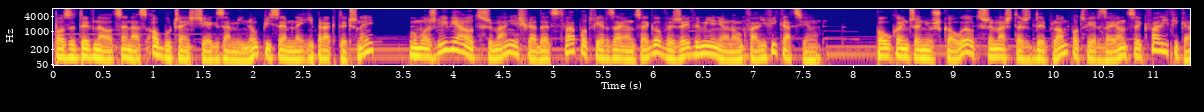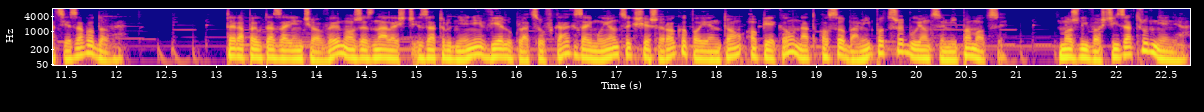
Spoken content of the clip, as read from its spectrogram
Pozytywna ocena z obu części egzaminu, pisemnej i praktycznej, umożliwia otrzymanie świadectwa potwierdzającego wyżej wymienioną kwalifikację. Po ukończeniu szkoły otrzymasz też dyplom potwierdzający kwalifikacje zawodowe. Terapeuta zajęciowy może znaleźć zatrudnienie w wielu placówkach zajmujących się szeroko pojętą opieką nad osobami potrzebującymi pomocy. Możliwości zatrudnienia:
